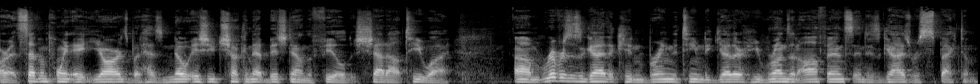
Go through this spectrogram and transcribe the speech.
are at 7.8 yards, but has no issue chucking that bitch down the field. Shout out TY. Um, Rivers is a guy that can bring the team together. He runs an offense, and his guys respect him.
